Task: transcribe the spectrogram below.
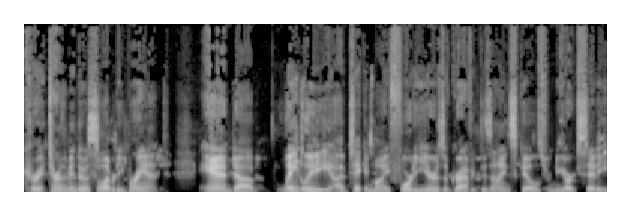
turn them into a celebrity brand. And uh, lately, I've taken my 40 years of graphic design skills from New York City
